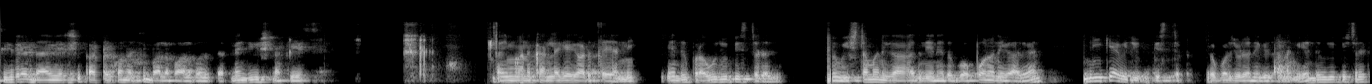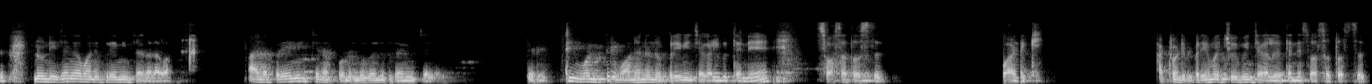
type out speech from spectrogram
సిగరెట్ దాగేసి కట్టుకొని వచ్చి బల పాలు పొందుతారు. నేను చూసిన కేసు. అవి మన కళ్ళకే కడతాయి అన్ని. ఎందుకు? ప్రభు చూపిస్తాడు అది. నువ్వు ఇష్టమని కాదు నేను ఏదో గొప్పనని కాదు కానీ నీకే అవి చూపిస్తాడు. ఎవరు చూడని విధానంగా. ఎందుకు చూపిస్తాడంటే నువ్వు నిజంగా వాడిని ప్రేమించగలవా? ఆయన ప్రేమించినప్పుడు నువ్వెందుకు ప్రేమించలేవు ఎట్టి వంటి వాణిని నువ్వు ప్రేమించగలిగితేనే స్వస్థత వస్తుంది వాడికి. అటువంటి ప్రేమ చూపించగలిగితేనే స్వస్థత వస్తుంది.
